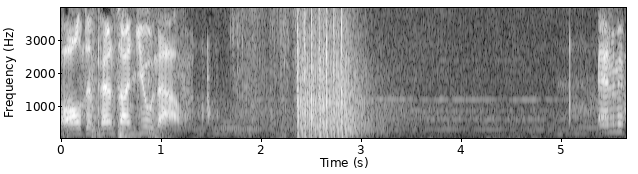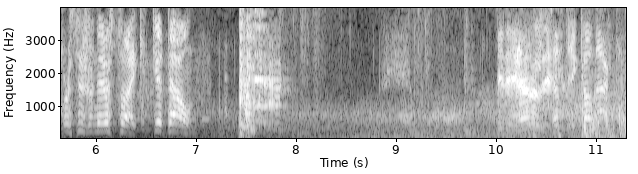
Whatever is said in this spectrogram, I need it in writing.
All depends on you now. Enemy precision airstrike. Get down. Get out of Enemy sentry gun active.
